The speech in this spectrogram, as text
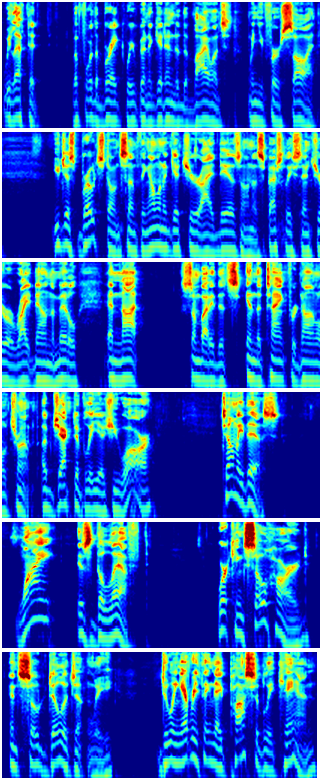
we left it before the break. We were going to get into the violence when you first saw it. You just broached on something I want to get your ideas on, especially since you're right down the middle and not somebody that's in the tank for Donald Trump, objectively as you are, tell me this. Why is the left working so hard and so diligently, doing everything they possibly can,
